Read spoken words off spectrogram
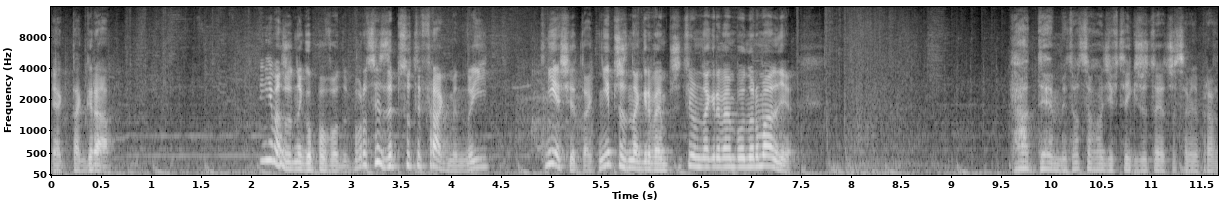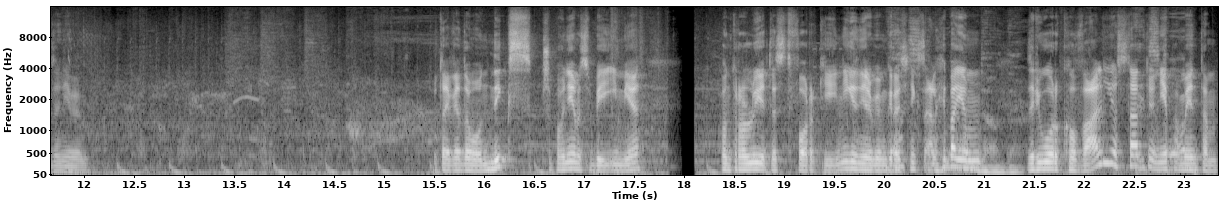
Jak ta gra. I nie ma żadnego powodu, po prostu jest zepsuty fragment, no i tnie się tak, nie przez nagrywałem, przed chwilą nagrywałem było normalnie. Gademy, to co chodzi w tej grze, to ja czasami naprawdę nie wiem. Tutaj wiadomo, Nyx, przypomniałem sobie jej imię, kontroluje te stworki, nigdy nie lubiłem grać Nyx, ale chyba ją zreworkowali ostatnio, nie pamiętam.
